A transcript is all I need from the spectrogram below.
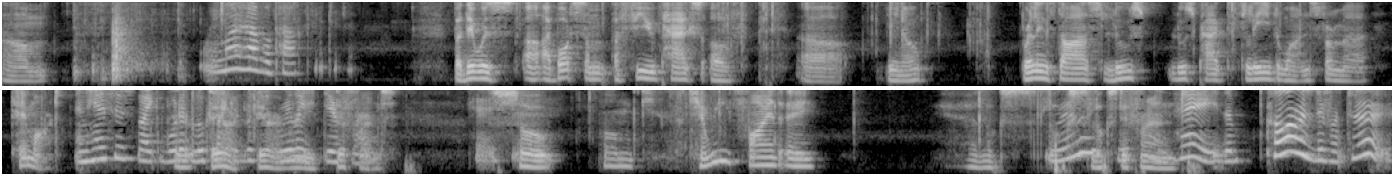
Um, We might have a package. but there was, uh, I bought some, a few packs of, uh, you know, Brilliant Stars loose, loose packed sleeved ones from uh, Kmart. And here's just like what it looks like. are- It looks are really, different. Okay. So, um, can we find a? Yeah, it looks looks Really looks different. Hey, the color is different too.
